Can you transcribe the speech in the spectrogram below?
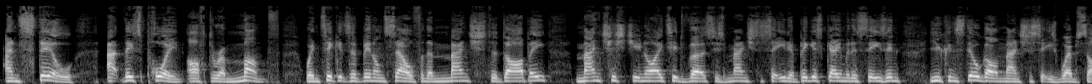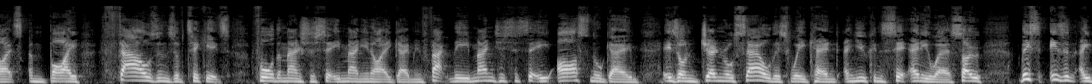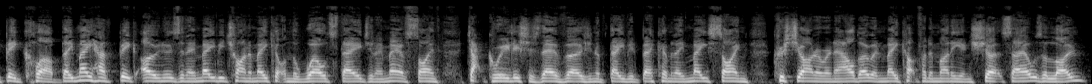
and still at this point, after a month, when tickets have been on sale for the Manchester Derby, Manchester United versus Manchester City, the biggest game of the season, you can still go on Manchester City's websites and buy thousands of tickets for the Manchester City Man United game. In fact, the Manchester City Arsenal game is on general sale this weekend and you can sit anywhere. So this isn't a big club. They may have big owners and they may be trying to make it on the world stage and they may have signed Jack Grealish as their version of David Beckham and they may sign Cristiano Ronaldo and make up for the money in shirt sales alone.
